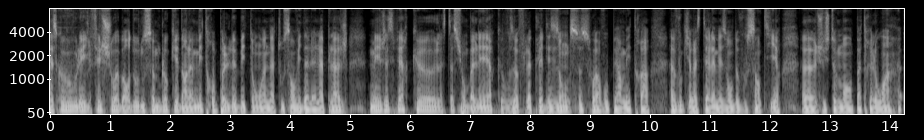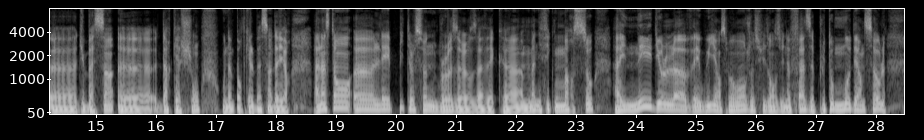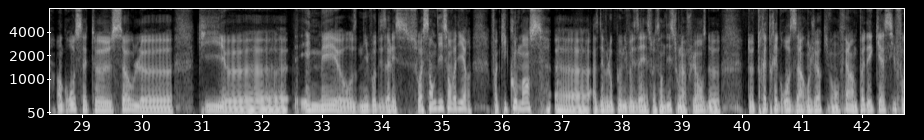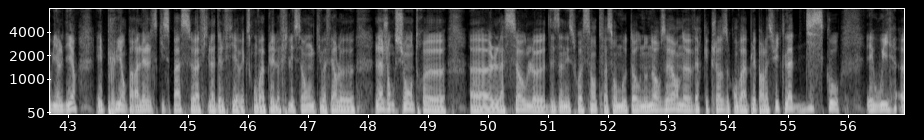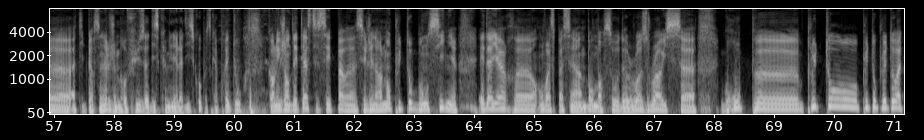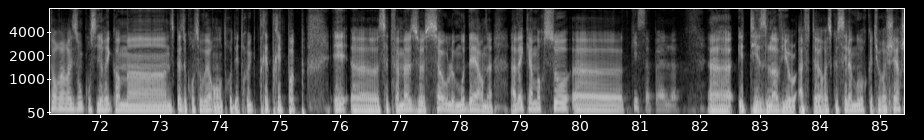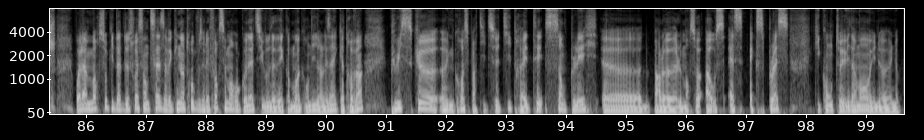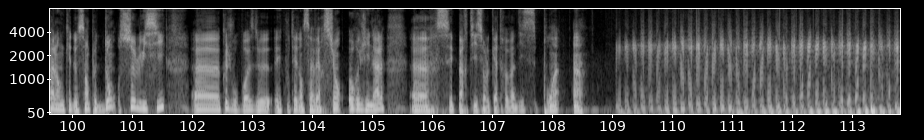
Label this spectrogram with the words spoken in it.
Qu'est-ce que vous voulez? Il fait chaud à Bordeaux, nous sommes bloqués dans la métropole de béton, on a tous envie d'aller à la plage, mais j'espère que la station balnéaire que vous offre la clé des ondes ce soir vous permettra, à vous qui restez à la maison, de vous sentir euh, justement pas très loin euh, du bassin euh, d'Arcachon, ou n'importe quel bassin d'ailleurs. À l'instant, euh, les Peterson Brothers avec un magnifique morceau I Need Your Love. Et oui, en ce moment, je suis dans une phase plutôt moderne soul. En gros, cette euh, euh, qui euh, émet au niveau des années 70, on va dire, enfin qui commence euh, à se développer au niveau des années 70 sous l'influence de, de très très gros arrangeurs qui vont faire un peu des caisses, il faut bien le dire. Et puis en parallèle, ce qui se passe à Philadelphie avec ce qu'on va appeler le Philly Sound, qui va faire le, la jonction entre euh, la soul des années 60 façon Motown ou Northern vers quelque chose qu'on va appeler par la suite la disco. Et oui, euh, à titre personnel, je me refuse à discriminer la disco parce qu'après tout, quand les gens détestent, c'est pas, c'est généralement plutôt bon signe. Et d'ailleurs, euh, on va se passer un bon morceau de Rolls Royce, euh, groupe euh, plutôt, plutôt, plutôt à tort à raison considéré comme un espèce de crossover entre des trucs très très pop et euh, cette fameuse soul moderne avec un morceau qui s'appelle euh, It is love you're after. Est-ce que c'est l'amour que tu recherches? Voilà un morceau qui date de 76 avec une intro que vous allez forcément reconnaître si vous avez comme moi grandi dans les années 80 puisque euh, une grosse partie de ce titre a été samplée euh, par le, morceau House S Express qui compte évidemment une, une palanquée de samples dont celui-ci euh, que je vous propose de écouter dans sa version originale. Euh, c'est parti sur le 90.1. Thank you.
